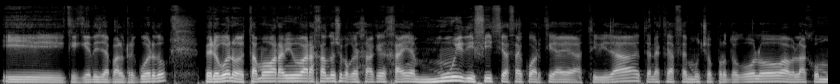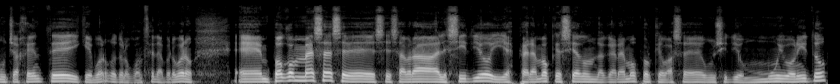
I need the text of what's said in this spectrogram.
y que quede ya para el recuerdo. Pero bueno, estamos ahora mismo barajando eso porque sabes que en Jaén es muy difícil hacer cualquier actividad, tenés que hacer muchos protocolos, hablar con mucha gente y que bueno, que te lo conceda. Pero bueno, en pocos meses se, se sabrá el sitio y esperemos que sea donde queremos porque va a ser un sitio muy bonito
